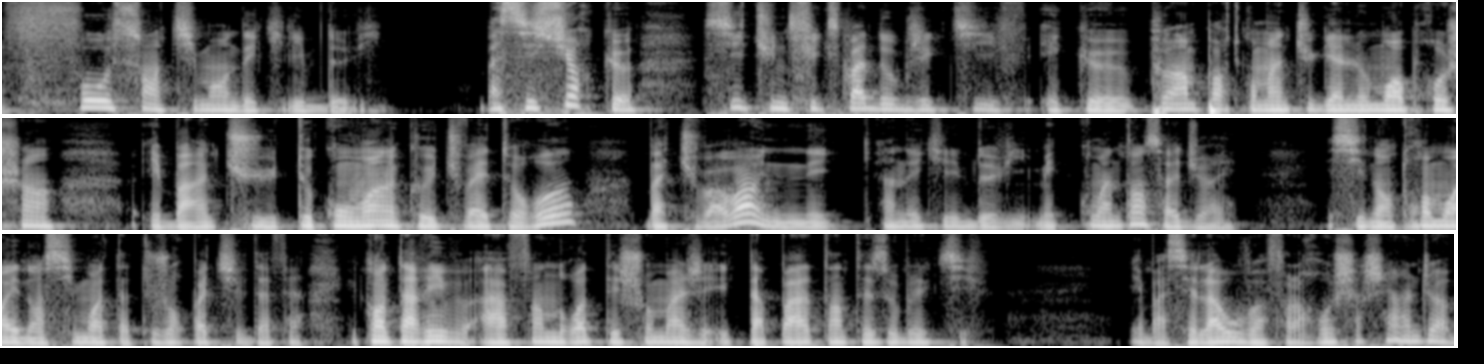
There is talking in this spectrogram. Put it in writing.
faux sentiment d'équilibre de vie. Bah, c'est sûr que si tu ne fixes pas d'objectif et que peu importe combien tu gagnes le mois prochain, et eh ben, tu te convaincs que tu vas être heureux, bah, tu vas avoir un équilibre de vie. Mais combien de temps ça va durer? Et si dans trois mois et dans six mois, tu n'as toujours pas de chiffre d'affaires, et quand tu arrives à la fin de droit de tes chômages et que tu n'as pas atteint tes objectifs, et eh ben c'est là où il va falloir rechercher un job.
